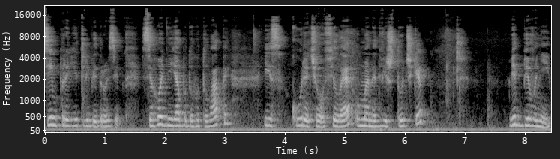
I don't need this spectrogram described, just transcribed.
Всім привіт, любі друзі! Сьогодні я буду готувати із курячого філе. У мене дві штучки відбивні.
